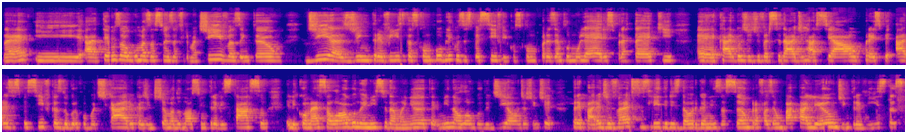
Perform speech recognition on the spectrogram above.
né? E a, ah, temos algumas ações afirmativas, então, dias de entrevistas com públicos específicos, como, por exemplo, mulheres para tech, é, cargos de diversidade racial para áreas específicas do Grupo Boticário, que a gente chama do nosso entrevistaço. Ele começa logo no início da manhã, termina ao longo do dia, onde a gente prepara diversos líderes da organização para fazer um batalhão de entrevistas.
